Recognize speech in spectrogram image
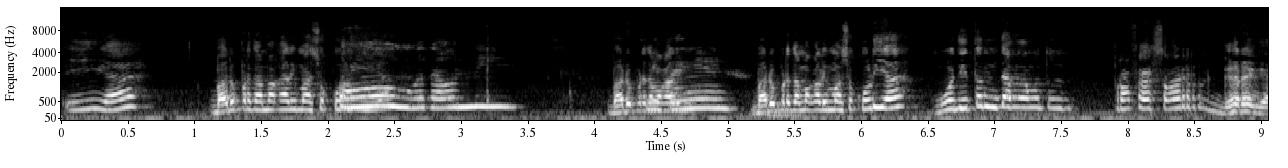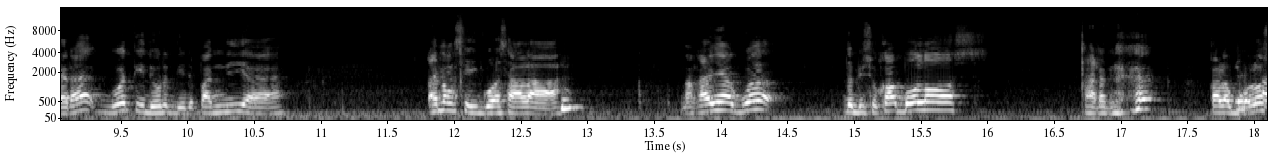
Iya. Baru pertama kali masuk kuliah. oh gue tahu nih. Baru pertama kali ceritanya. baru pertama kali masuk kuliah gue ditendang sama tuh profesor gara-gara gue tidur di depan dia. Emang sih gue salah. Makanya gue lebih suka bolos. Karena kalau bolos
